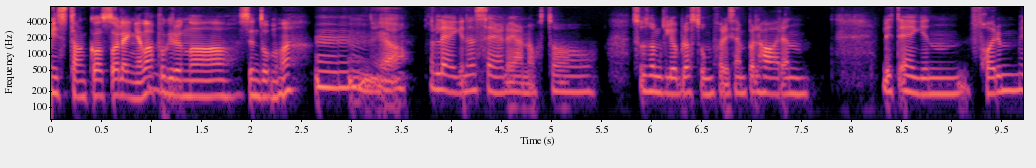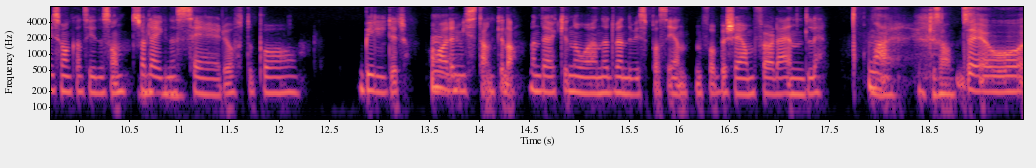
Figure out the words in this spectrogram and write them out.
mistanke også lenge da, på grunn av symptomene. Mm. Ja. Og legene ser det gjerne ofte, og sånn som glioblastom for eksempel, har en litt egen form, hvis man kan si det sånn. Så legene ser det jo ofte på bilder og har en mistanke, da. Men det er ikke noe nødvendigvis pasienten får beskjed om før det er endelig. Nei. Ikke sant? Det er jo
